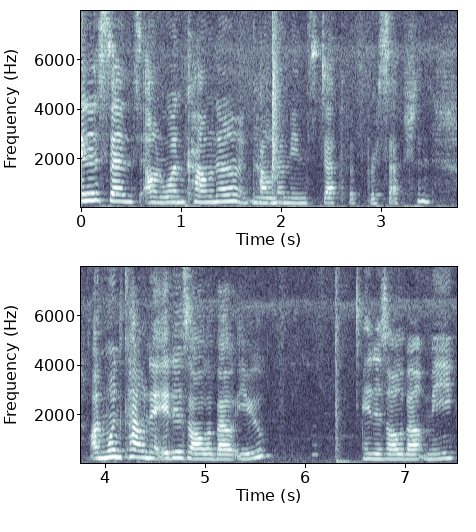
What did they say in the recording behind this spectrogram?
in a sense on one kauna, and kauna means depth of perception. On one kauna, it is all about you. It is all about me,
